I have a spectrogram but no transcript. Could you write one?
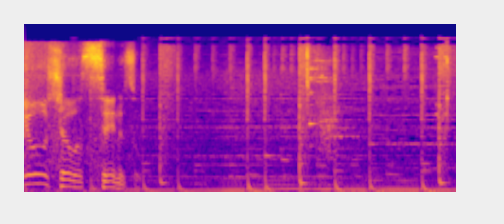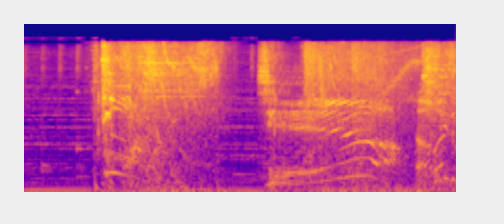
容赦はせぬぞ。甘いぞ。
